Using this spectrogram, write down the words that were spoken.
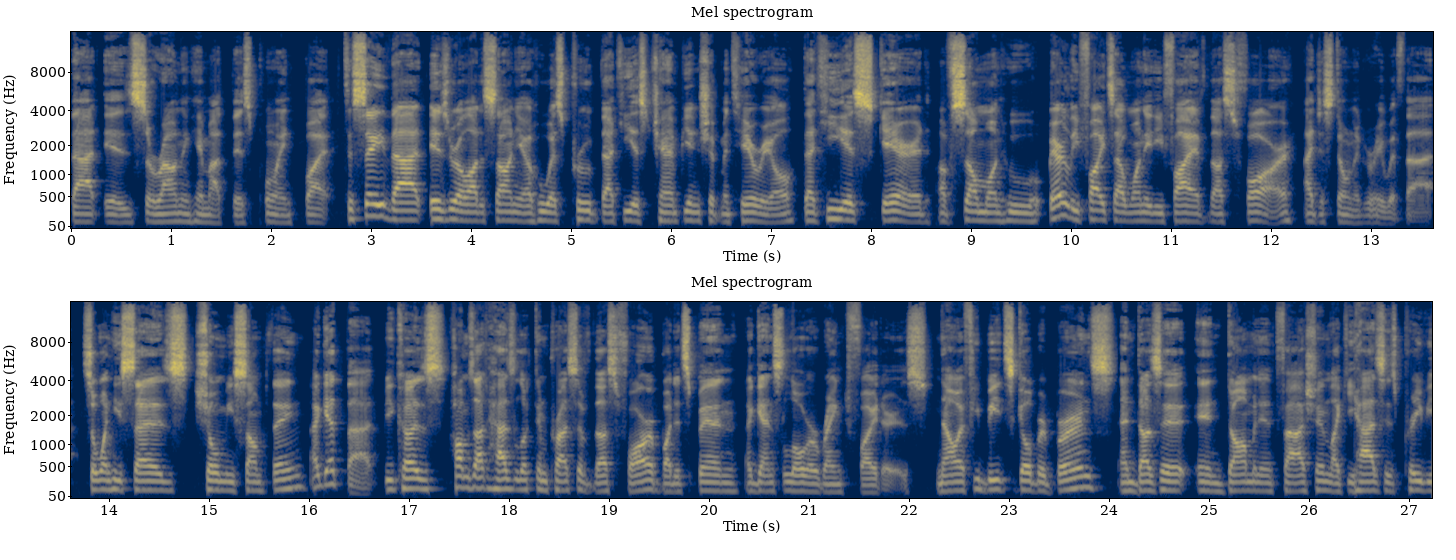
that is surrounding him at this point. But to say that Israel Adesanya, who has proved that he is championship material, that he is scared of someone who barely fights at 185 thus far, I just don't agree with that. So when he says, show me something, I get that because Hamzat has looked impressive thus far, but it's been against lower ranked fighters. Now, if he beats Gilbert Burns and does it in dominant fashion like he has his previous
